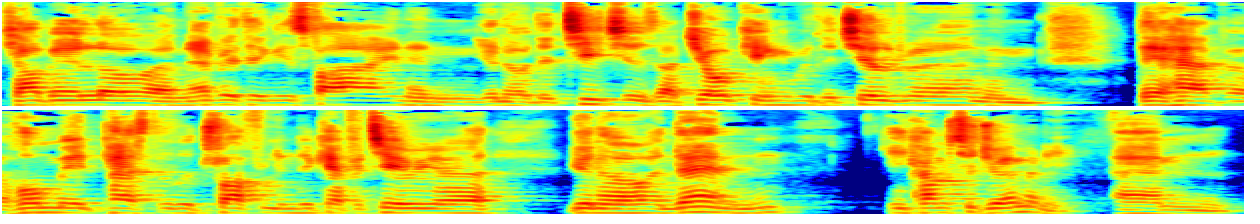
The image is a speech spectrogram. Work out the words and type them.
ciao bello, and everything is fine. And, you know, the teachers are joking with the children, and they have a homemade pasta with truffle in the cafeteria, you know, and then he comes to Germany. Um,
